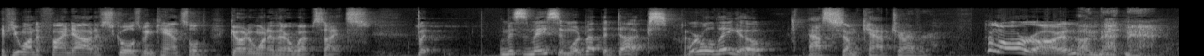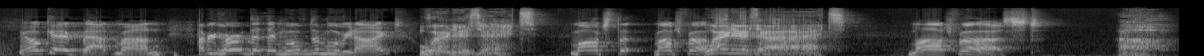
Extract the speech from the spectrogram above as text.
If you want to find out if school's been canceled, go to one of their websites. But, Mrs. Mason, what about the ducks? Where will they go? Ask some cab driver. Hello, Ryan. I'm Batman. Okay, Batman. Have you heard that they moved the movie night? When is it? March the March first. When is it? March first. Oh.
